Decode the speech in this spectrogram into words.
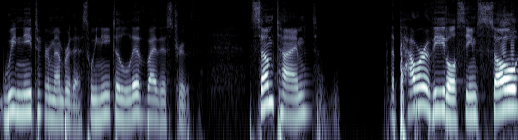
we need to remember this. We need to live by this truth. Sometimes the power of evil seems so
